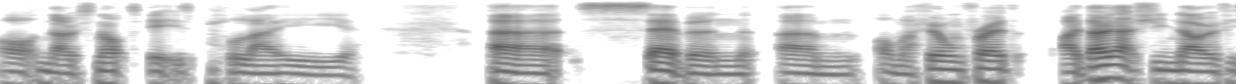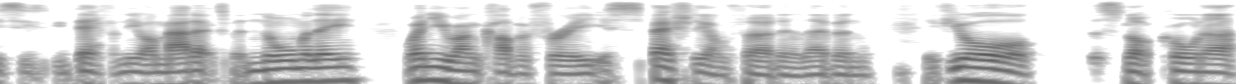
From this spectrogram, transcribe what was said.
Or no, it's not. It is play uh, seven um, on my film thread. I don't actually know if it's definitely on Maddox, but normally when you run cover three, especially on third and eleven, if you're the slot corner,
